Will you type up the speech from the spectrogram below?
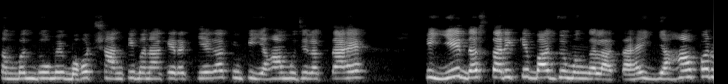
संबंधों में बहुत शांति बना के रखिएगा, क्योंकि यहाँ मुझे लगता है कि ये दस तारीख के बाद जो मंगल आता है, यहाँ पर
